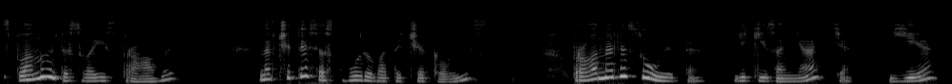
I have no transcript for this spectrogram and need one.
сплануєте свої справи, навчитеся створювати чек-лист, проаналізуєте, які заняття є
